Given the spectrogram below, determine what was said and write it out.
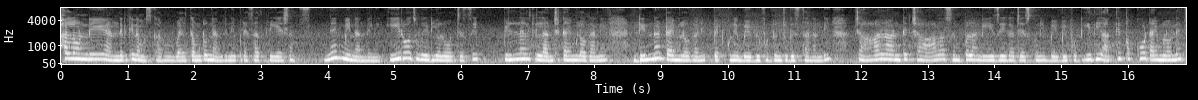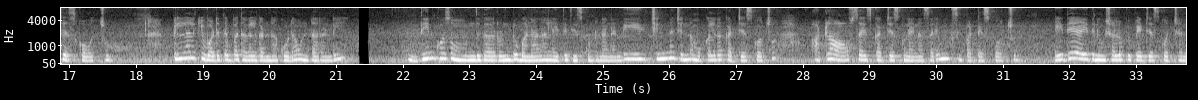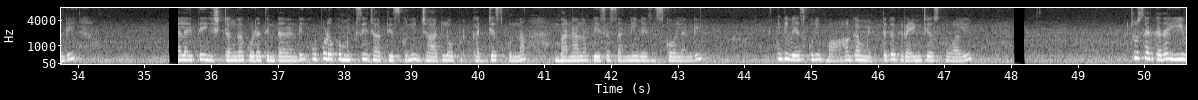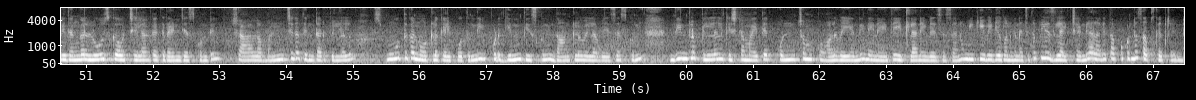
Hello అండి అందరికీ నమస్కారం. Welcome to Nandini Prasad creations. నేను మీ నందిని. ఈరోజు వీడియోలో వచ్చేసి పిల్లలకి లంచ్ టైంలో కానీ డిన్నర్ టైంలో కానీ పెట్టుకునే బేబీ ఫుడ్ని చూపిస్తానండి. చాలా అంటే చాలా సింపుల్ అండ్ ఈజీగా చేసుకునే బేబీ ఫుడ్. ఇది అతి తక్కువ టైంలోనే చేసుకోవచ్చు. పిల్లలకి వడదెబ్బ తగలకుండా కూడా ఉంటారండి. దీనికోసం ముందుగా రెండు బనానాలు అయితే తీసుకుంటున్నానండి. ఇది చిన్న చిన్న ముక్కలుగా కట్ చేసుకోవచ్చు. అట్లా హాఫ్ సైజ్ కట్ చేసుకుని అయినా సరే మిక్సీ పట్టేసుకోవచ్చు. ఐదే ఐదు నిమిషాల్లో ప్రిపేర్ చేసుకోవచ్చండి. పిల్లలైతే ఇష్టంగా కూడా తింటారండి. ఇప్పుడు ఒక మిక్సీ జార్ తీసుకుని జార్లో ఇప్పుడు కట్ చేసుకున్న బనానా పీసెస్ అన్నీ వేసేసుకోవాలండి. ఇది వేసుకుని బాగా మెత్తగా గ్రైండ్ చేసుకోవాలి. చూశారు కదా ఈ విధంగా లూజ్గా వచ్చేలాగా గ్రైండ్ చేసుకుంటే చాలా మంచిగా తింటారు పిల్లలు. స్మూత్గా నోట్లోకి వెళ్ళిపోతుంది. ఇప్పుడు గిన్నె తీసుకుని దాంట్లో ఇలా వేసేసుకుని దీంట్లో పిల్లలకి ఇష్టమైతే కొంచెం పాలు వేయండి. నేనైతే ఇట్లానే వేసేసాను. మీకు ఈ వీడియో కనుక నచ్చితే ప్లీజ్ లైక్ చేయండి. అలాగే తప్పకుండా సబ్స్క్రైబ్ చేయండి.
